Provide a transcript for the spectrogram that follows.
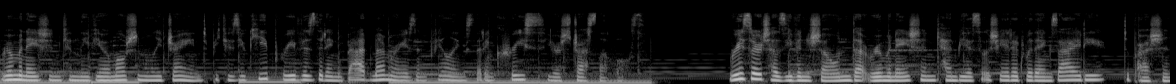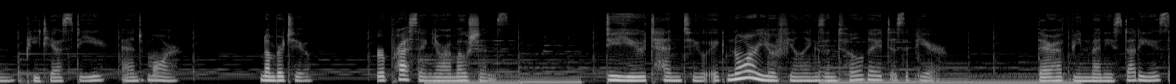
rumination can leave you emotionally drained because you keep revisiting bad memories and feelings that increase your stress levels. Research has even shown that rumination can be associated with anxiety, depression, PTSD, and more. Number two, repressing your emotions. Do you tend to ignore your feelings until they disappear? There have been many studies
